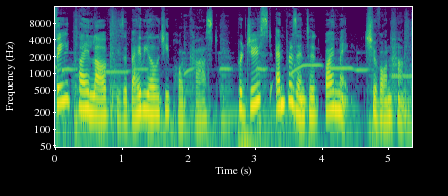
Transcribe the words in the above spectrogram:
Feed, Play, Love is a babyology podcast produced and presented by me, Siobhan Hunt.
